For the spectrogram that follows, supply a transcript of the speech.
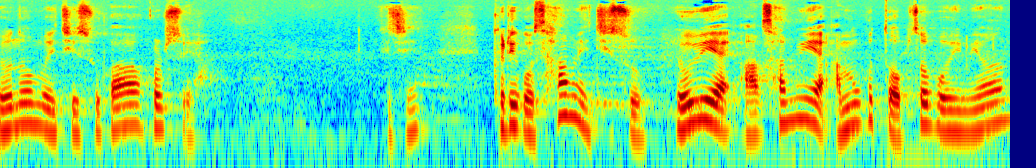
요 놈의 지수가 홀수야 그지? 그리고 3의 지수 요 위에 아, 3 위에 아무것도 없어 보이면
